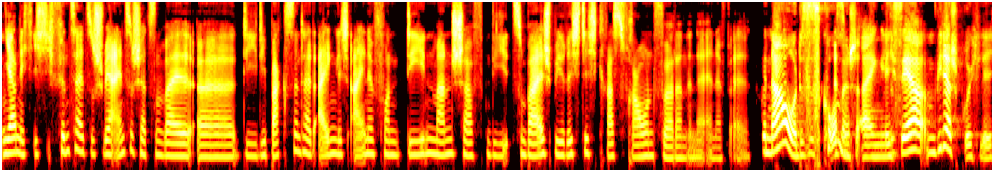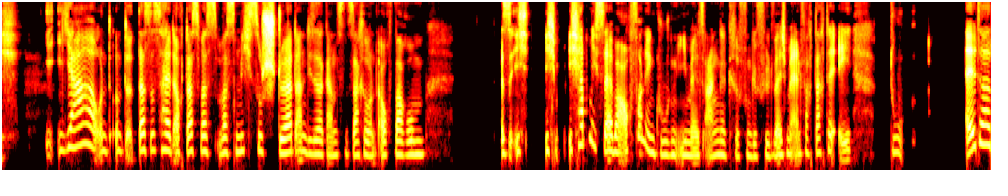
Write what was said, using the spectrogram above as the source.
ja, und ich, ich finde es halt so schwer einzuschätzen, weil äh, die, die Bucks sind halt eigentlich eine von den Mannschaften, die zum Beispiel richtig krass Frauen fördern in der NFL. Genau, das ist komisch also, eigentlich, sehr widersprüchlich. Ja, und, und das ist halt auch das, was, was mich so stört an dieser ganzen Sache und auch warum. Also ich, ich, ich habe mich selber auch von den Gruden-E-Mails angegriffen gefühlt, weil ich mir einfach dachte, ey, du alter,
